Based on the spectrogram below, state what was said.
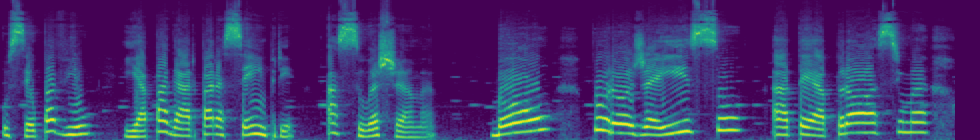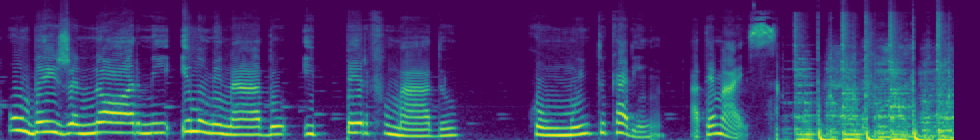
o seu pavio e apagar para sempre a sua chama. Bom, por hoje é isso. Até a próxima. Um beijo enorme, iluminado e perfumado com muito carinho. Até mais. Thank you.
